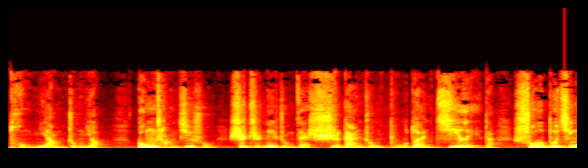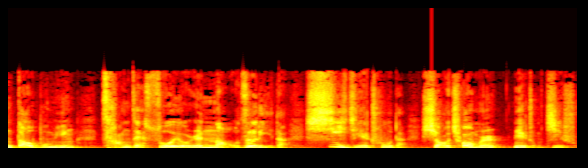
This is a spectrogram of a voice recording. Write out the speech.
同样重要。工厂技术是指那种在实干中不断积累的、说不清道不明、藏在所有人脑子里的细节处的小窍门那种技术。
